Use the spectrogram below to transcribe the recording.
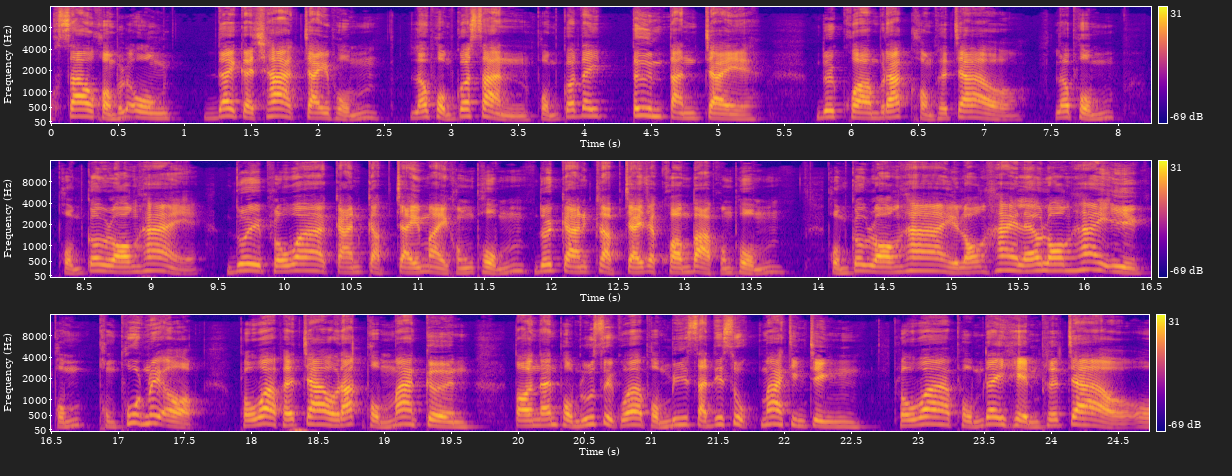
กเศร้าของพระองค์ ได้กระชากใจผม แล้วผมก็สั่น ผมก็ได้ตื้นตันใจ ด้วยความรักของพระเจ้า แล้วผมผมก็ร้องไห้ ด้วยเพราะว่าการกลับใจใหม่ของผม ด้วยการกลับใจจากความบาปของผม ผมก็ร้องไห้ ร้องไห้แล้วร้องไห้อีก ผมผมพูดไม่ออก เพราะว่าพระเจ้ารักผมมากเกิน ตอนนั้นผมรู้สึกว่าผมมีสันติสุขมากจริง ๆ ราะว่าผมได้เห็นพระเจ้า โอ้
